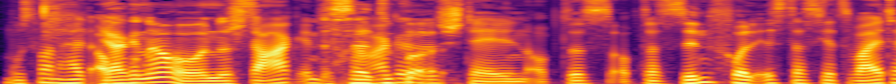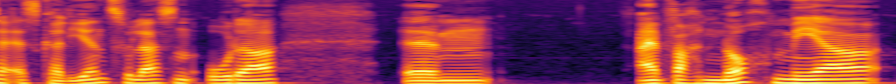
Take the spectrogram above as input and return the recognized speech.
muss man halt auch ja, genau. das, stark in halt Frage halt stellen, ob das, ob das sinnvoll ist, das jetzt weiter eskalieren zu lassen oder ähm, einfach noch mehr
